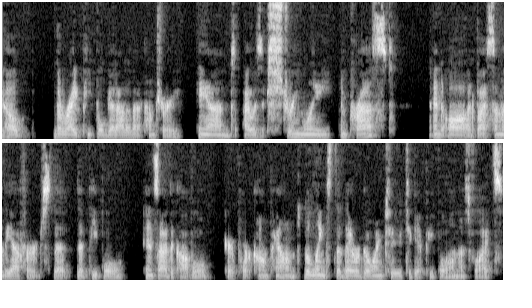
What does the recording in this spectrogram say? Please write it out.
help the right people get out of that country. And I was extremely impressed and awed by some of the efforts that, that people inside the Kabul airport compound, the lengths that they were going to to get people on those flights.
